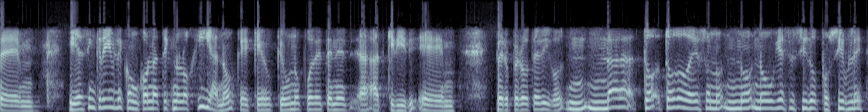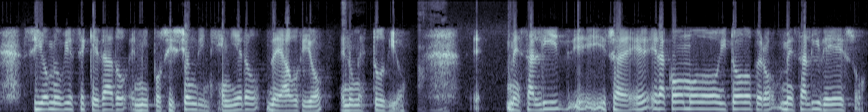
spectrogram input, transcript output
eh, y es increíble con, con la tecnología, ¿no? Que, que, que uno puede tener, adquirir. Eh, pero, pero te digo, nada, todo eso no, no, no hubiese sido posible si yo me hubiese quedado en mi posición de ingeniero de audio en un estudio me salí, o sea, e, era cómodo y todo, pero me salí de eso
